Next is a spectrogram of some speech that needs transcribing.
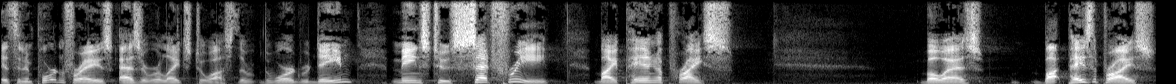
It's an important phrase as it relates to us. The, the word redeem means to set free by paying a price. Boaz pays the price,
